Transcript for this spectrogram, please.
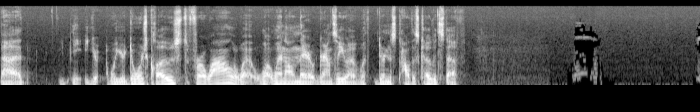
Uh, your, were your doors closed for a while, or what? What went on there at Ground Zero with during this, all this COVID stuff? To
